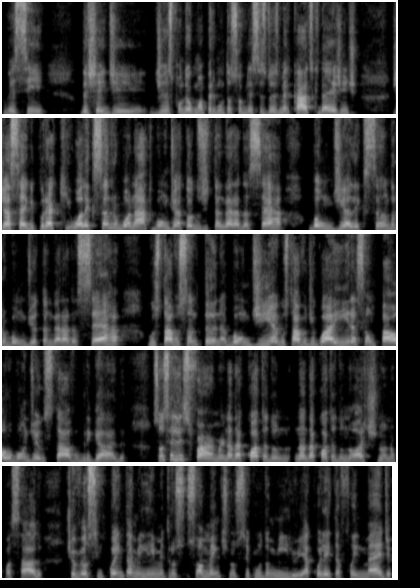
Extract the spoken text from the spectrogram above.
Ver se deixei de, de responder alguma pergunta sobre esses dois mercados, que daí a gente já segue por aqui. O Alexandro Bonato, bom dia a todos de Tangará da Serra. Bom dia, Alexandro. Bom dia, Tangará da Serra. Gustavo Santana, bom dia. Gustavo de Guaíra, São Paulo. Bom dia, Gustavo. Obrigada. Socialist Farmer, na Dakota do, na Dakota do Norte, no ano passado, choveu 50 milímetros somente no ciclo do milho e a colheita foi em média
